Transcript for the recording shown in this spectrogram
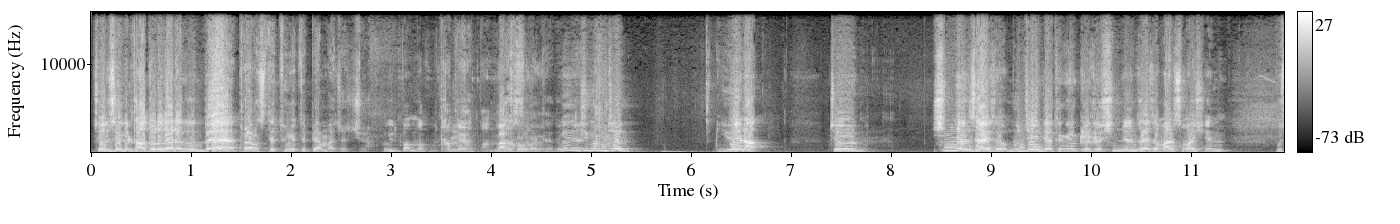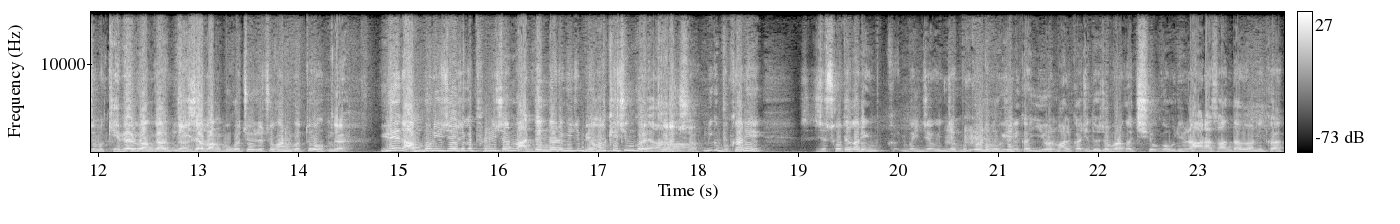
전 세계를 다 돌아다녔는데 프랑스 대통령 때뺨 맞았죠. 거기 맘 맞고 다 네, 맘 마크롱한테도. 맞았어요. 네. 지금 이제 유엔 아, 저 신년사에서 문재인 대통령께서 신년사에서 말씀하신 무슨 뭐 개별 관광, 비자 방북 어쩌고 저쩌고 하는 것도 네. 유엔 안보리 제재가 풀리지 않으면 안 된다는 게 좀 명확해진 거야. 그렇죠. 그러니까 북한이 이제 소대가리 뭐 이제 이제 뭐 꼴도 보기 전이니까 2월 말까지 늦어버린 거 치우고 우리는 알아서 한다고 하니까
